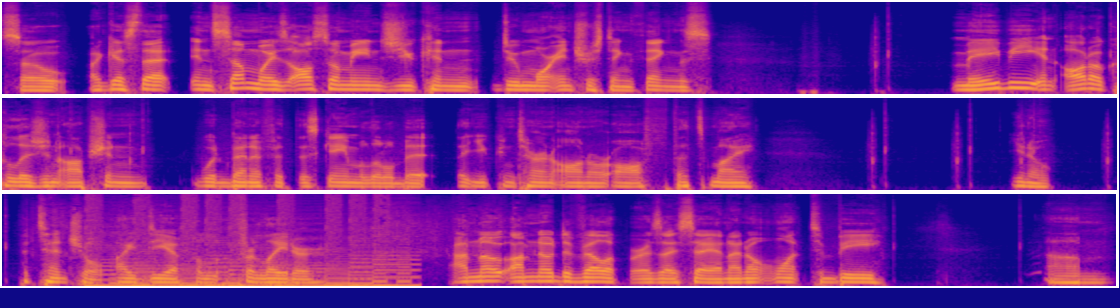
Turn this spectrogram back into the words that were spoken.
So I guess that in some ways also means you can do more interesting things. Maybe an auto collision option would benefit this game a little bit that you can turn on or off. That's my, you know, potential idea for for later. I'm no I'm no developer as I say, and I don't want to be. Um,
